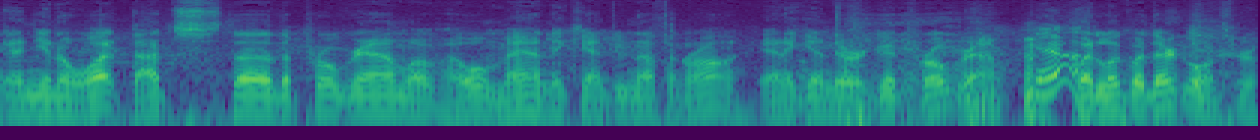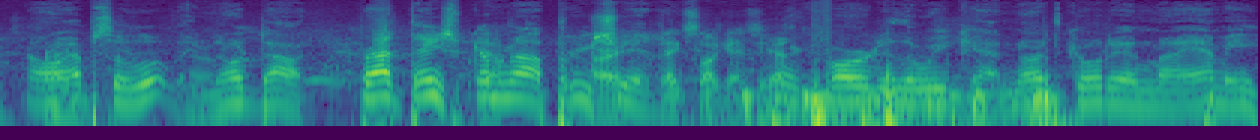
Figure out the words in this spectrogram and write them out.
And you know what? That's the the program of oh man, they can't do nothing wrong. And again, they're a good program. Yeah. But look what they're going through. Oh, absolutely, no doubt. Brad, thanks for coming Yeah. out. Appreciate All right. it. Thanks a lot, guys. Yeah. Look forward to the weekend. North Dakota and Miami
